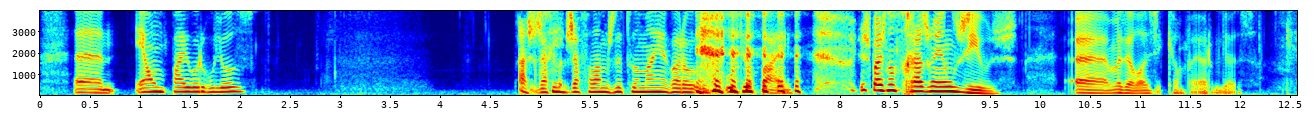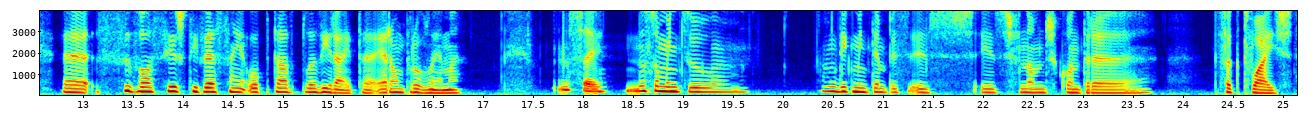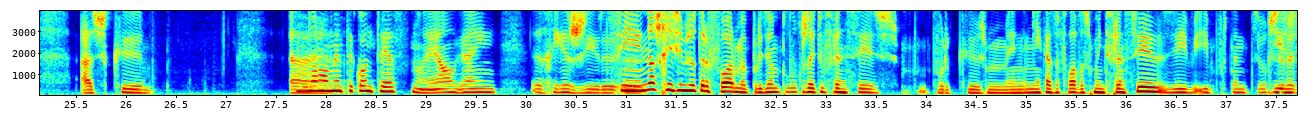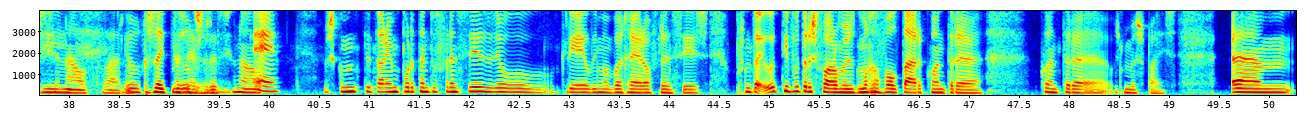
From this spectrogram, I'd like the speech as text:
é um pai orgulhoso? Acho já, que sim. Já falámos da tua mãe, agora o, o teu pai. Os pais não se rasgam em elogios, uh, mas é lógico que é um pai orgulhoso. Uh, se vocês tivessem optado pela direita, era um problema? Não sei, não sou muito. Não dedico muito tempo esses, esses fenómenos contra factuais. Acho que. Normalmente acontece, não é? Alguém eh, reagir. Sim, uh... nós reagimos de outra forma. Por exemplo, rejeito o francês, porque em minha casa falava-se muito francês e, e portanto, eu reagi. Geracional, claro. Eu rejeito... Mas é geracional. É. Mas como tentaram impor tanto o francês, eu criei ali uma barreira ao francês. Portanto, eu tive outras formas de me revoltar contra, contra os meus pais. Um,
